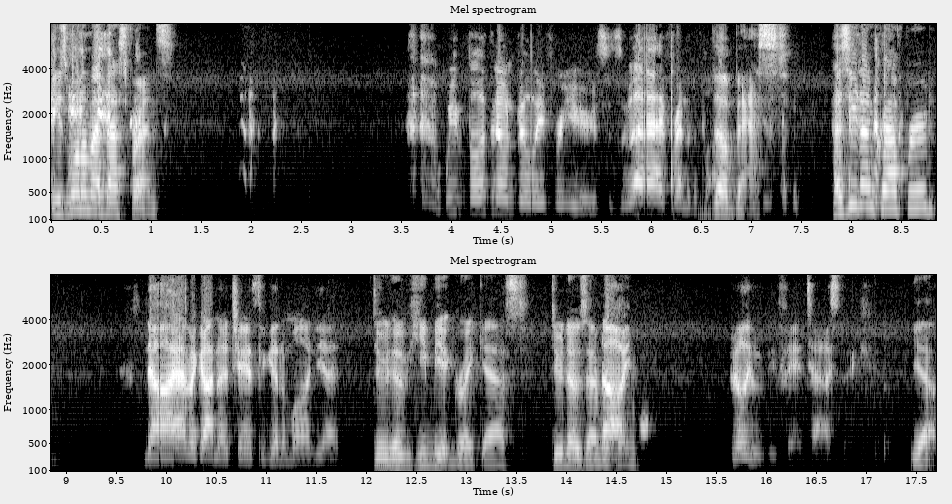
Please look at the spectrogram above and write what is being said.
He's one of my best friends. We've both known Billy for years. Ah, friend of the pod. The best. Has he done craft brewed? No, I haven't gotten a chance to get him on yet. Dude, he'd- be a great guest. Dude knows everything. Billy would be fantastic. Yeah.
